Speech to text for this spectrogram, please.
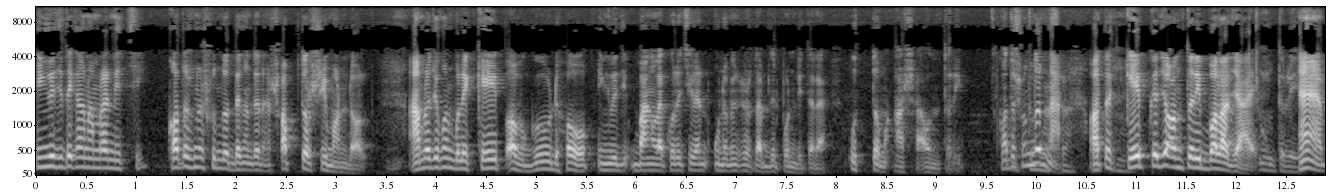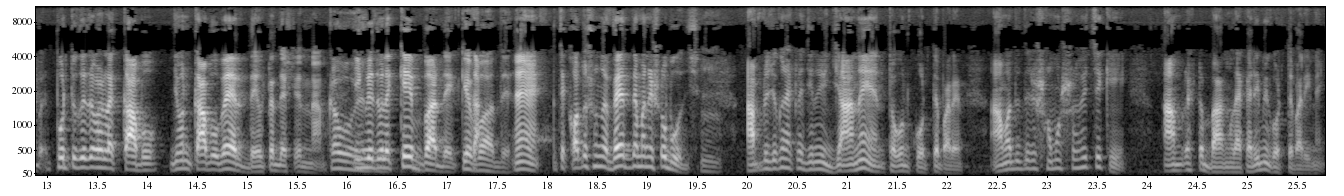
ইংরেজিতে কেন আমরা নিচ্ছি? কত সুন্দর সুন্দর দেখেন দেখেন সপ্তর্ষি মণ্ডল। আমরা যখন বলি কেপ অফ গুড হোপ ইংরেজি বাংলা করেছিলেন ঊনবিংশ শতাব্দীর পণ্ডিতেরা উত্তম আশা অন্তরীপ। কত সুন্দর না? অর্থাৎ কেপকে যে অন্তরীপ বলা যায়। হ্যাঁ পর্তুগিজে বলে কাবো যেমন কাবো ভেরদে ওটা দেশের নাম। ইংরেজি বলে কেপ বাদে। হ্যাঁ আচ্ছা কত সুন্দর ভেরদে মানে সবুজ। আপনি যখন একটা জিনিস জানেন তখন করতে পারেন। আমাদের দেশে সমস্যা হয়েছে কি? আমরা একটা বাংলা একাডেমি করতে পারি নাই।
